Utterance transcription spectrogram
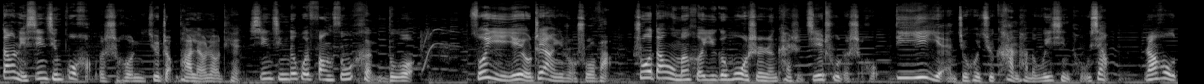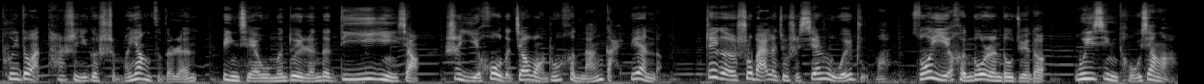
当你心情不好的时候，你去找他聊聊天，心情都会放松很多。所以也有这样一种说法，说当我们和一个陌生人开始接触的时候，第一眼就会去看他的微信头像，然后推断他是一个什么样子的人，并且我们对人的第一印象是以后的交往中很难改变的。这个说白了就是先入为主嘛。所以很多人都觉得微信头像啊，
